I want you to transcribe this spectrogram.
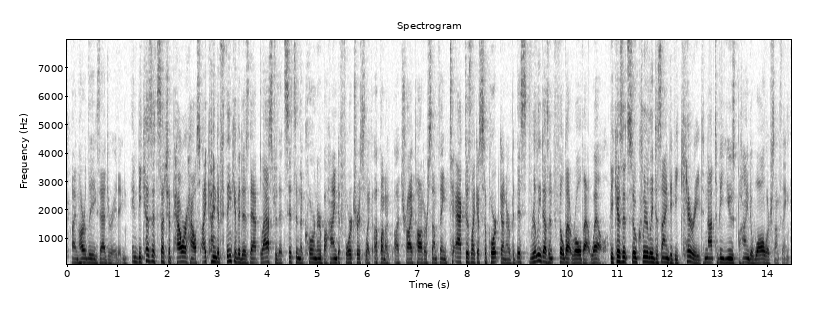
I'm hardly exaggerating. And because it's such a powerhouse, I kind of think of it as that blaster that sits in the corner behind a fortress, like up on a, a tripod or something, to act as like a support gunner, but this really doesn't fill that role that well. Because it's so clearly designed to be carried, not to be used behind a wall or something.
